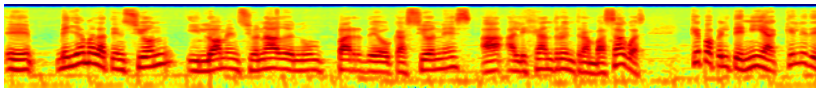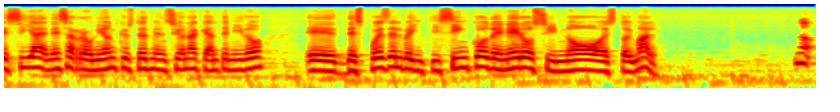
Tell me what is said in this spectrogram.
eh, me llama la atención, y lo ha mencionado en un par de ocasiones, a Alejandro Entrambasaguas. ¿Qué papel tenía? ¿Qué le decía en esa reunión que usted menciona que han tenido eh, después del 25 de enero, si no estoy mal? No,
